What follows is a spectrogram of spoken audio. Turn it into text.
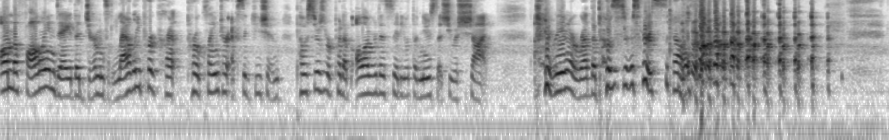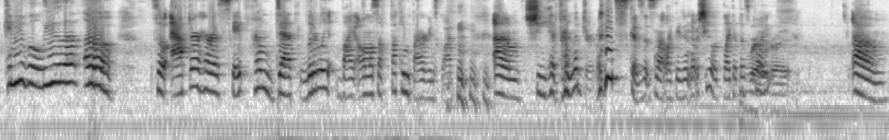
On the following day, the Germans loudly procra- proclaimed her execution. Posters were put up all over the city with the news that she was shot. Irina read the posters herself. Can you believe that? Oh. So after her escape from death, literally by almost a fucking firing squad, um, she hid from the Germans because it's not like they didn't know what she looked like at this right, point. right. Um,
